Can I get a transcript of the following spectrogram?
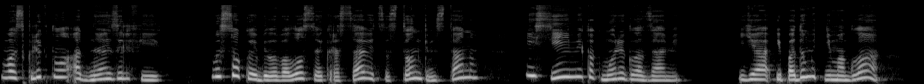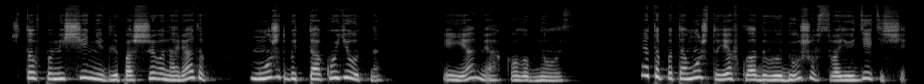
Воскликнула одна из эльфиек. Высокая беловолосая красавица с тонким станом и синими, как море, глазами. Я и подумать не могла, что в помещении для пошива нарядов может быть так уютно. И я мягко улыбнулась. Это потому, что я вкладываю душу в свое детище.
